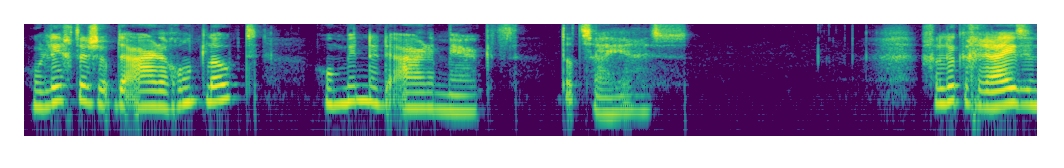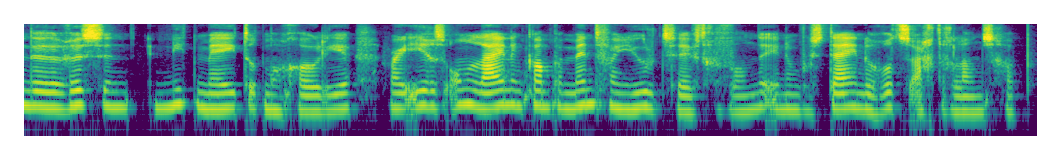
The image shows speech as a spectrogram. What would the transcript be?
Hoe lichter ze op de aarde rondloopt, hoe minder de aarde merkt dat zij er is. Gelukkig reizen de Russen niet mee tot Mongolië, waar Iris online een kampement van Yurts heeft gevonden in een woestijn rotsachtig landschap.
